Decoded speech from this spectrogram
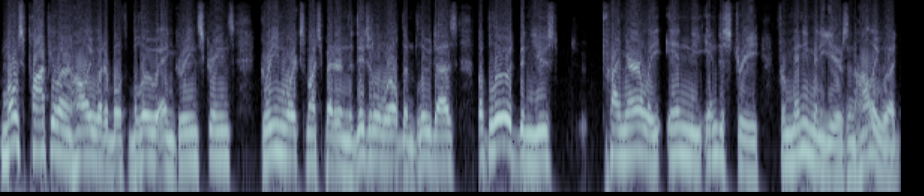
most popular in Hollywood are both blue and green screens. Green works much better in the digital world than blue does, but blue had been used primarily in the industry for many, many years in Hollywood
